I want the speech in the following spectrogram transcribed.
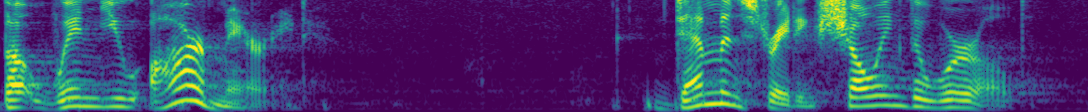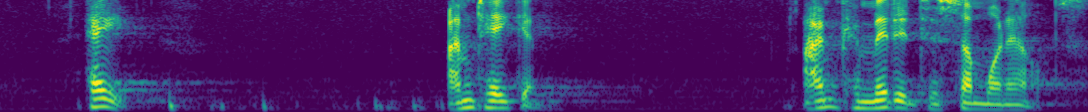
But when you are married, demonstrating, showing the world, hey, I'm taken. I'm committed to someone else.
